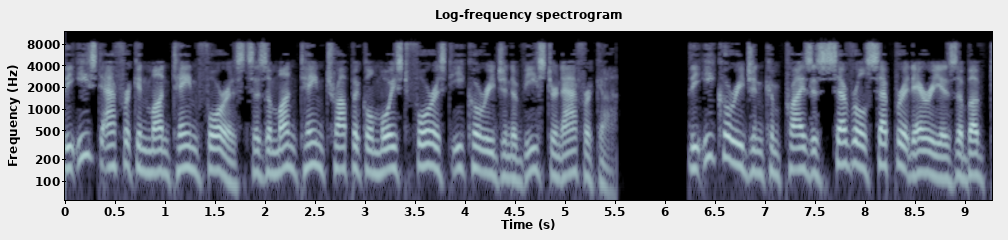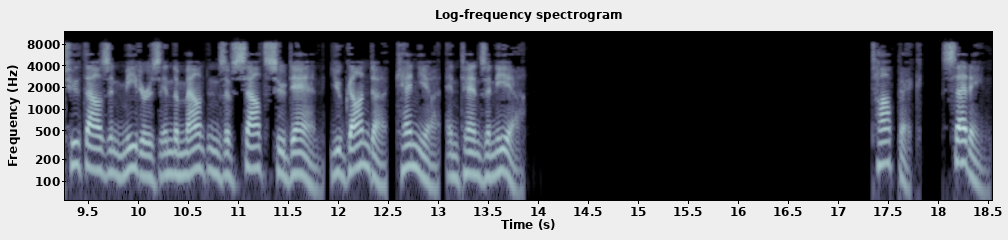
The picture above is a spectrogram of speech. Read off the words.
The East African montane forests is a montane tropical moist forest ecoregion of eastern Africa. The ecoregion comprises several separate areas above 2,000 meters in the mountains of South Sudan, Uganda, Kenya, and Tanzania. Setting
